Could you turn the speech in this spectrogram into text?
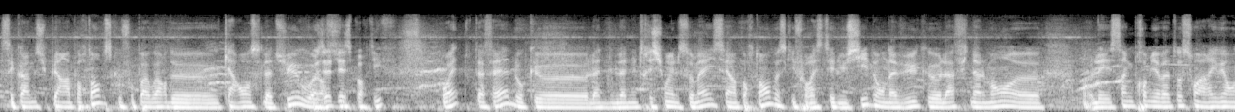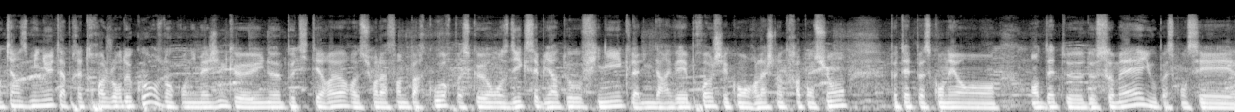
c'est quand même super important parce qu'il faut pas avoir de carence là-dessus. Vous alors êtes des sportifs. Ouais, tout à fait. Donc euh, la, la nutrition et le sommeil, c'est important parce qu'il faut rester lucide. On a vu que là, finalement, euh, les cinq premiers bateaux sont arrivés en 15 minutes après trois jours de course. Donc on imagine qu'une petite erreur sur la fin de parcours parce qu'on se dit que c'est bientôt fini, que la ligne d'arrivée est proche et qu'on relâche notre attention. Peut-être parce qu'on est en, en dette de sommeil ou parce qu'on s'est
